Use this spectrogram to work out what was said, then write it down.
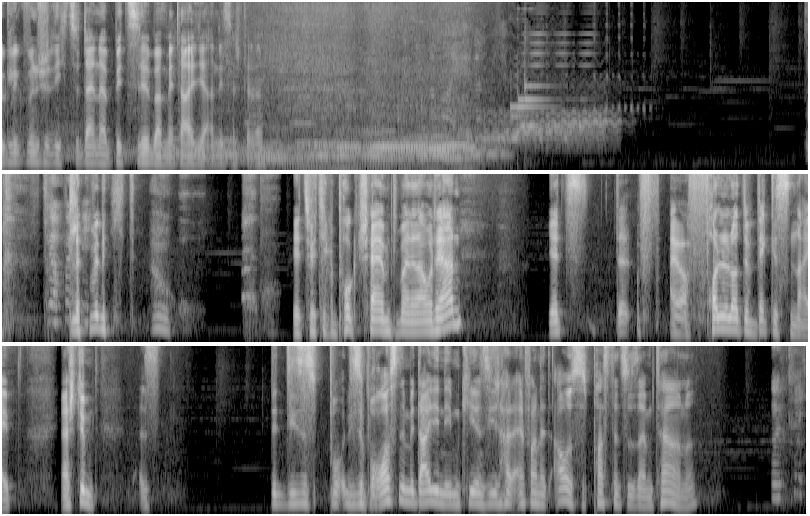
Beglückwünsche dich zu deiner Bit-Silber-Medaille an dieser Stelle. Ich glaube nicht. Jetzt wird hier gepogchampt, meine Damen und Herren. Jetzt einfach volle Leute weggesniped. Ja, stimmt. Es, dieses, diese bronzene Medaille neben Kian sieht halt einfach nicht aus. Das passt nicht zu seinem Teint, ne? Gold krieg ich.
